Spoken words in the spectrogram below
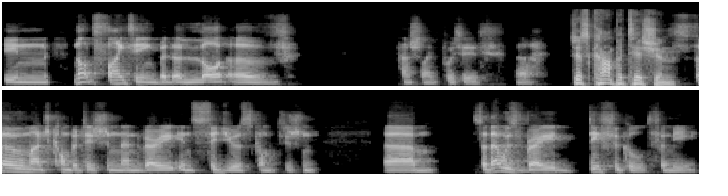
in not fighting, but a lot of how shall I put it? Uh, Just competition. so much competition and very insidious competition. Um, so that was very difficult for me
